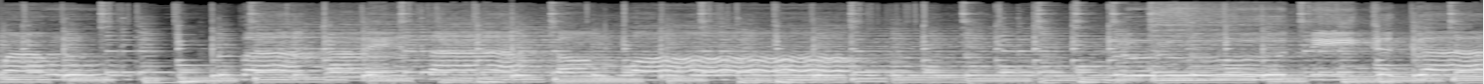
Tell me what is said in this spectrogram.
mau bakal tak tompo. Nuruti gegar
